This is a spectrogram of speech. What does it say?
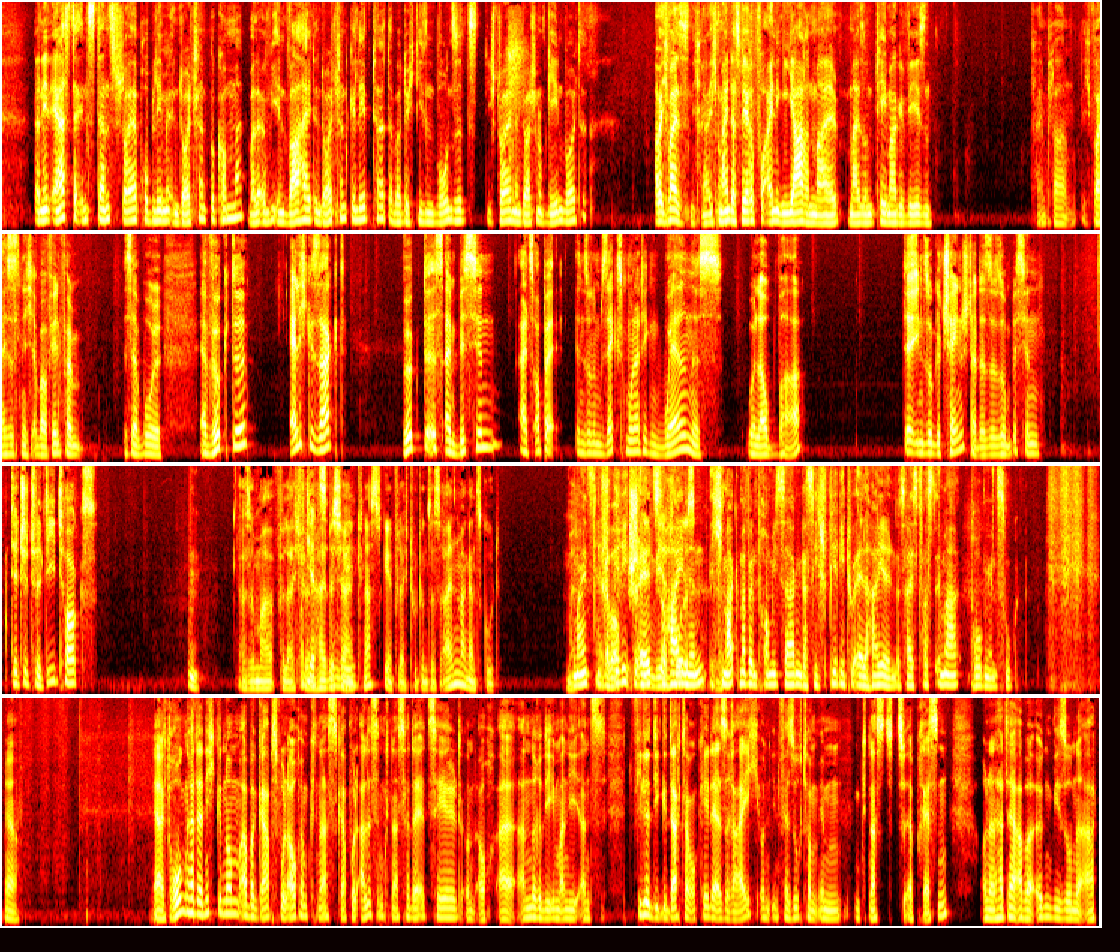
dann in erster Instanz Steuerprobleme in Deutschland bekommen hat, weil er irgendwie in Wahrheit in Deutschland gelebt hat, aber durch diesen Wohnsitz die Steuern in Deutschland umgehen wollte. Aber ich weiß es nicht mehr. Ich meine, das wäre vor einigen Jahren mal, mal so ein Thema gewesen. Kein Plan. Ich weiß es nicht, aber auf jeden Fall ist er wohl. Er wirkte, ehrlich gesagt, wirkte es ein bisschen, als ob er in so einem sechsmonatigen Wellness-Urlaub war, der ihn so gechanged hat. Also so ein bisschen Digital Detox. Also mal vielleicht für ein halbes Jahr in den Knast gehen. Vielleicht tut uns das allen mal ganz gut. Meinst du, spirituell zu heilen? Todes- Ich mag immer, wenn Promis sagen, dass sie spirituell heilen. Das heißt fast immer Drogenentzug. Ja. Ja, Drogen hat er nicht genommen, aber gab es wohl auch im Knast, gab wohl alles im Knast, hat er erzählt. Und auch äh, andere, die ihm an die, ans, viele, die gedacht haben, okay, der ist reich und ihn versucht haben, im, im Knast zu erpressen. Und dann hat er aber irgendwie so eine Art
